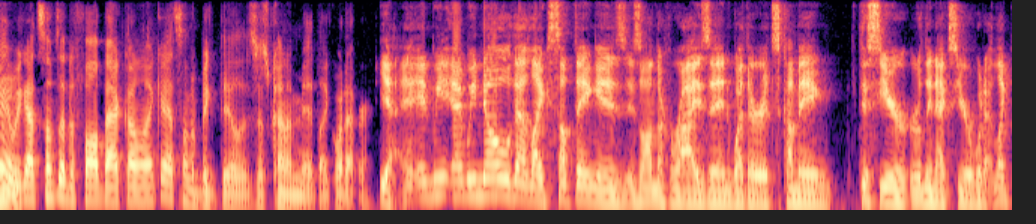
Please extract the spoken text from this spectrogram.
hey, we got something to fall back on. Like, yeah, it's not a big deal. It's just kind of mid, like whatever. Yeah, and we and we know that like something is is on the horizon, whether it's coming this year, early next year, whatever. Like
